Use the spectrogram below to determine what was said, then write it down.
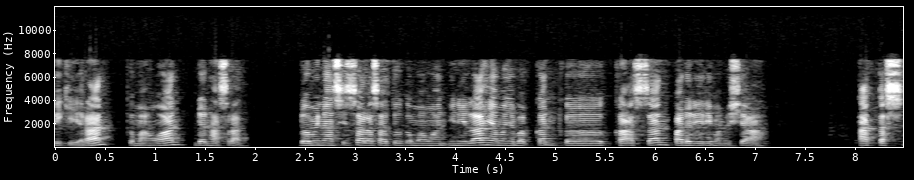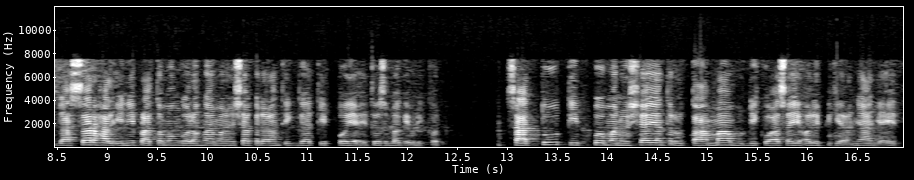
pikiran, kemauan, dan hasrat. Dominasi salah satu kemauan inilah yang menyebabkan kekasan pada diri manusia. Atas dasar hal ini, Plato menggolongkan manusia ke dalam tiga tipe, yaitu sebagai berikut. Satu, tipe manusia yang terutama dikuasai oleh pikirannya, yaitu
